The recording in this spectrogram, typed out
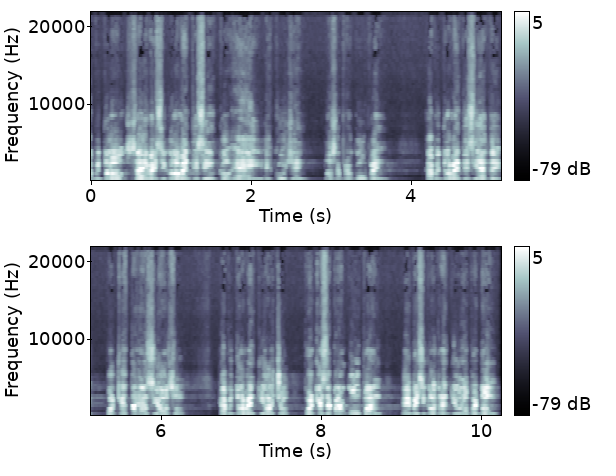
Capítulo 6, versículo 25. Hey, escuchen, no se preocupen. Capítulo 27, ¿por qué están ansiosos? Capítulo 28, ¿por qué se preocupan? Eh, versículo 31, perdón,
